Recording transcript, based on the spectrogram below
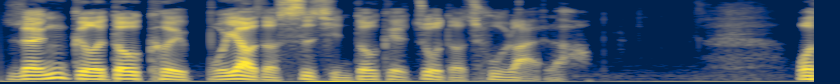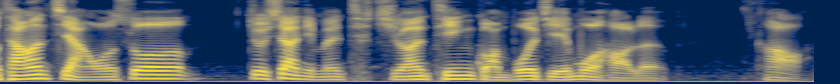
人格都可以不要的事情都可以做得出来了。我常常讲，我说就像你们喜欢听广播节目好了，好，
